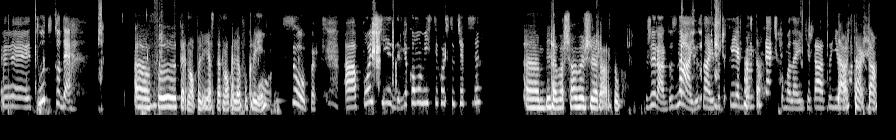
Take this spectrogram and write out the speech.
Е, тут то де? В Тернополі. Я з Тернополя в Україні. О, супер. А в Польщі в якому місті хочете вчитися? Е, Біля Варшави Жерарду. Жирарду, знаю, знаю. Це таке якби містечко маленьке, та, тут є Так, так, так.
